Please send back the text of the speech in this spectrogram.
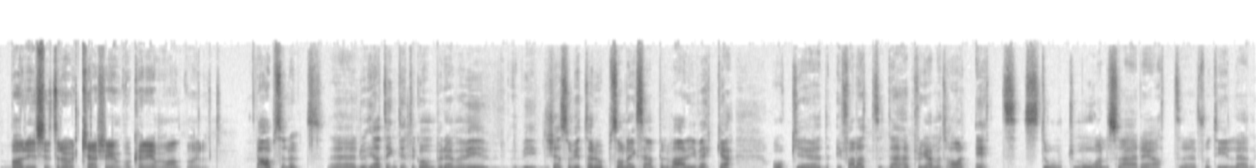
buddy sitter och cashar in på Carema och allt möjligt. Ja, absolut. Eh, Jag tänkte inte komma på det, men vi, vi, det känns som vi tar upp sådana exempel varje vecka. Och eh, ifall att det här programmet har ett stort mål så är det att eh, få till en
